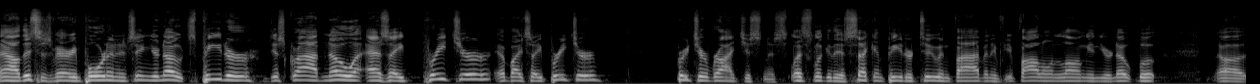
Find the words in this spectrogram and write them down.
Now, this is very important. It's in your notes. Peter described Noah as a preacher. Everybody say preacher. Preacher of righteousness. Let's look at this. 2 Peter 2 and 5. And if you're following along in your notebook, uh,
